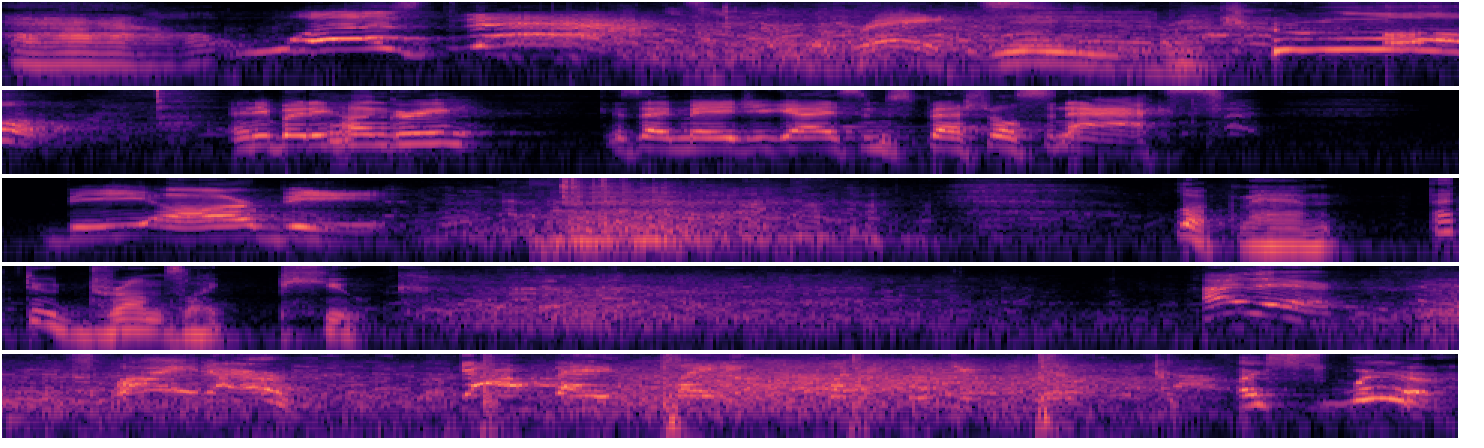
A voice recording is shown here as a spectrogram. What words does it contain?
How was that? Great. Mm. Cool. Anybody hungry? Because I made you guys some special snacks. BRB. Look, man, that dude drums like puke. Hi there. Spider! Stop me, lady! I swear,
